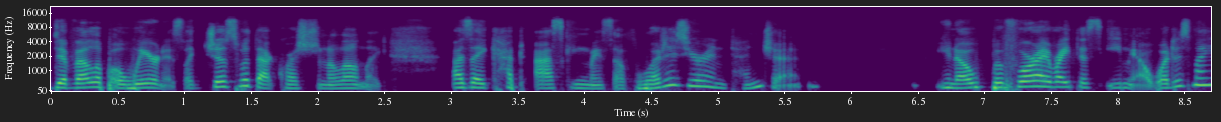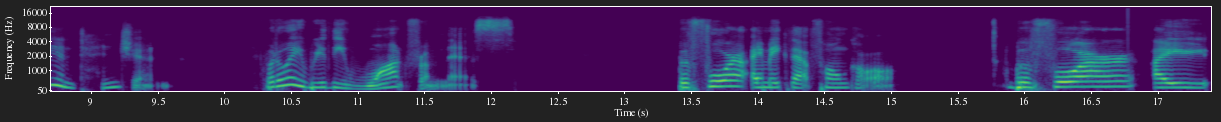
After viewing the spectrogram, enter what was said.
develop awareness, like just with that question alone, like as I kept asking myself, what is your intention? You know, before I write this email, what is my intention? What do I really want from this? Before I make that phone call, before I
